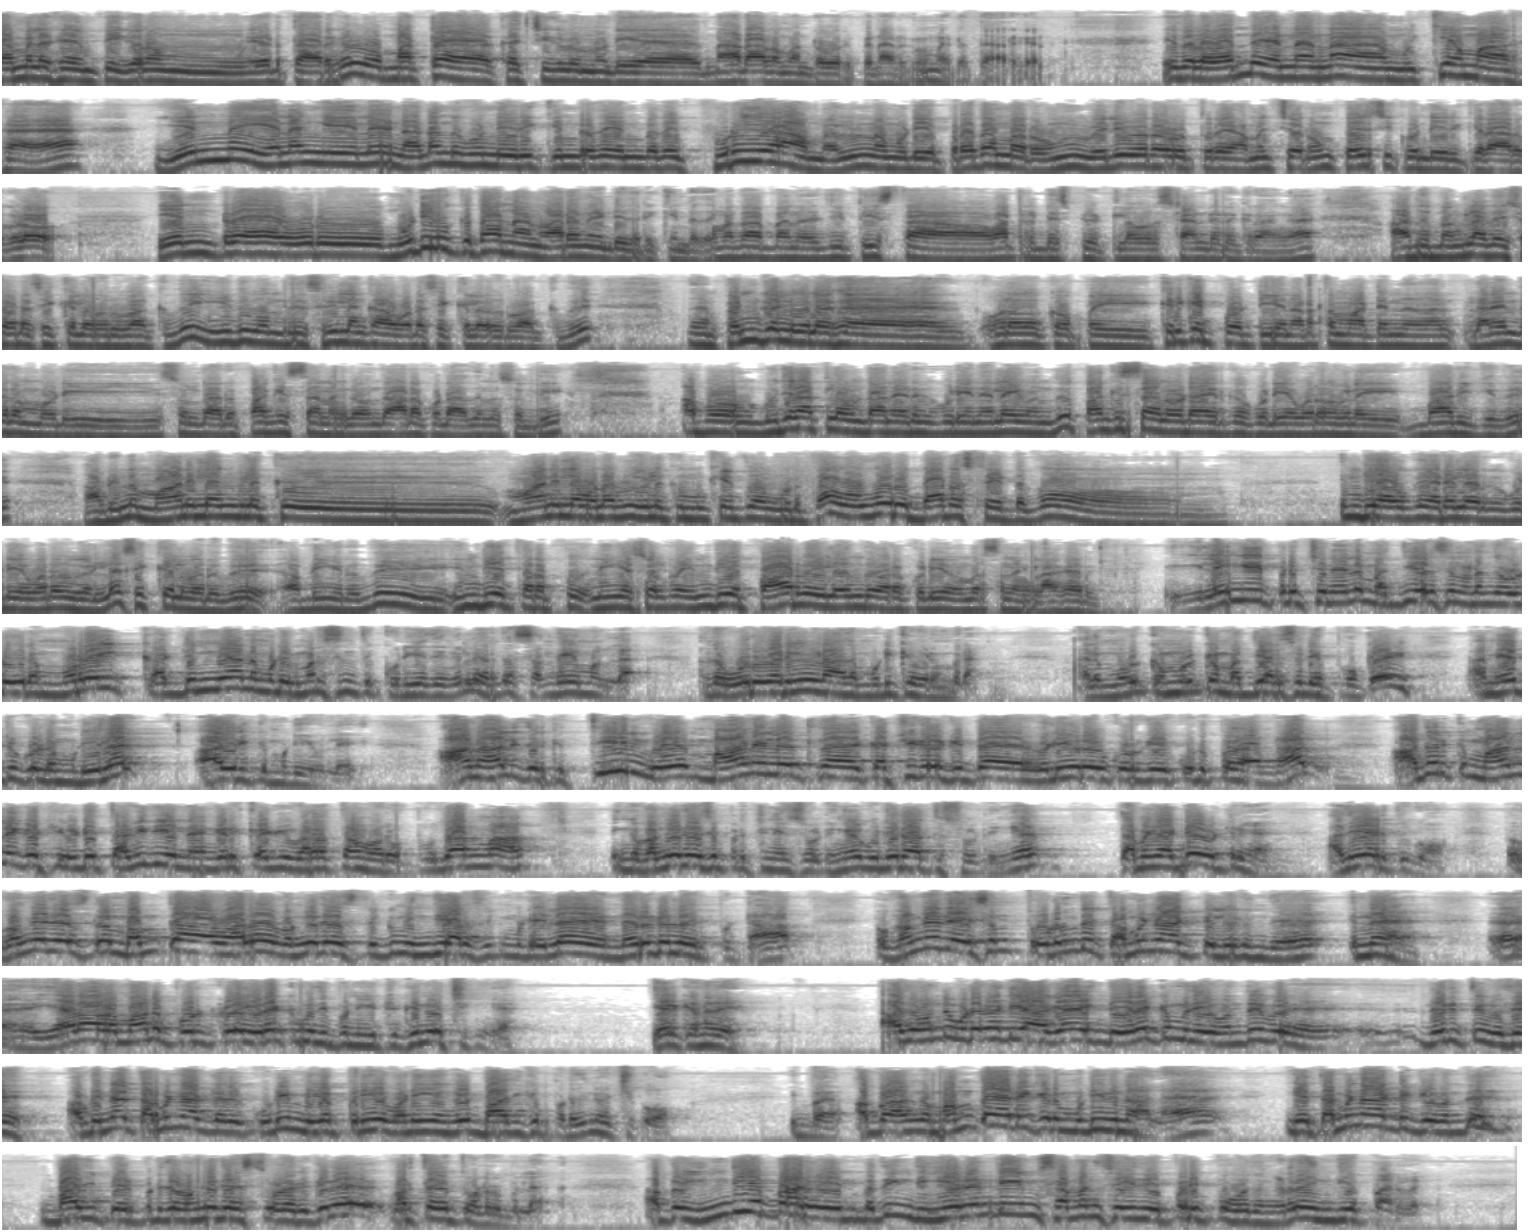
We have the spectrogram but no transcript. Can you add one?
தமிழக எம்பிகளும் எடுத்தார்கள். மற்ற கட்சிகளினுடைய நாடாளுமன்ற உறுப்பினர்களும் எடுத்தார்கள். இதுல வந்து என்னன்னா முக்கியமாக என்ன இலங்கையிலே நடந்து கொண்டிருக்கின்றது என்பதை புரியாமல் நம்முடைய பிரதமரும் வெளியுறவுத்துறை அமைச்சரும் பேசிக் கொண்டிருக்கிறார்களோ? என்ற ஒரு முடிவுக்கு தான் நான் வர வேண்டியது இருக்கின்றது. மமதா பானர்ஜி தீஸ்தா வாட்டர் டிஸ்பியூட்ல ஒரு ஸ்டாண்ட் எடுக்கிறாங்க. அது பங்களாதேஷோட சிக்கலை உருவாக்குது இது வந்து ஸ்ரீலங்காவோட சிக்கலை உருவாக்குது. பெண்கள் உலக உலகக்கோப்பை கிரிக்கெட் போட்டியை நடத்த மாட்டேன்னு ந- நரேந்திர மோடி சொல்றாரு. பாகிஸ்தான் அங்க வந்து ஆடக்கூடாதுன்னு சொல்லி. அப்போ குஜராத்ல உண்டான எடுக்கக்கூடிய நிலை வந்து பாகிஸ்தானோட இருக்கக்கூடிய உறவுகளை பாதிக்குது. அப்படின்னு மாநிலங்களுக்கு மாநில உணர்வுகளுக்கு முக்கியத்துவம் கொடுத்தா ஒவ்வொரு பார்டர் ஸ்டேட்டுக்கும் இந்தியாவுக்கும் இடையில இருக்கக்கூடிய உறவுகள்ல சிக்கல் வருது அப்படிங்கிறது இந்திய தரப்பு நீங்க சொல்ற இந்திய பார்வையிலிருந்து வரக்கூடிய விமர்சனங்களாக இருக்கு. இலங்கை பிரச்சனையில மத்திய அரசு நடந்து கொள்கிற முறை கடுமையா நம்முடைய விமர்சனத்துக்குரியதுகள் எந்த சந்தேகமும் இல்ல. அந்த ஒரு வரையில் நான் அதை முடிக்க விரும்புறேன். அது முழுக்க முழுக்க மத்திய அரசுடைய போக்கை நான் ஏற்றுக்கொள்ள முடியல ஆதரிக்க முடியவில்லை. ஆனால் இதற்கு தீர்வு மாநிலத்துல கட்சிகள் கிட்ட வெளியுறவு கொள்கையை கொடுப்பதானால் அதற்கு மாநில கட்சிகளுடைய தகுதி என்னங்கிற கேள்வி வரத்தான் வரும். உதாரணமா நீங்க வங்கதேச பிரச்சனையை சொல்றீங்க குஜராத் சொல்றீங்க தமிழ்நாட்டே விட்டுருங்க. அதே எடுத்துக்குவோம் இப்ப வங்கதேசத்துல மம்தாவால வங்கதேசத்துக்கும் இந்திய அரசுக்கும் இடையில நெருடல் ஏற்பட்டா இப்ப வங்கதேசம் தொடர்ந்து தமிழ்நாட்டிலிருந்து என்ன ஏராளமான பொருட்களை இறக்குமதி பண்ணிட்டு இருக்குன்னு வச்சுக்கோங்க. ஏற்கனவே. அது வந்து உடனடியாக இந்த இறக்குமதியை வந்து நிறுத்துவது அப்படின்னா தமிழ்நாட்டில் இருக்கக்கூடிய மிகப்பெரிய வணிகங்கள் பாதிக்கப்படுதுன்னு வச்சுக்குவோம் இப்ப அப்ப அங்க மம்தா எடுக்கிற முடிவினால இங்க தமிழ்நாட்டுக்கு வந்து பாதிப்பு ஏற்படுது வங்கதேசத்தோட இருக்கிற வர்த்தக தொடர்புல. அப்ப இந்திய பார்வை என்பது இந்த இரண்டையும் சமன் செய்து எப்படி போகுதுங்கிறது இந்திய பார்வை.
